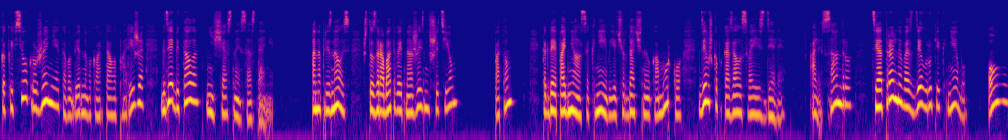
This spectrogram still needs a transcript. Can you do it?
как и все окружение того бедного квартала Парижа, где обитало несчастное создание. Она призналась, что зарабатывает на жизнь шитьем. Потом, когда я поднялся к ней в ее чердачную коморку, девушка показала свои изделия. Алессандро театрально воздел руки к небу. О,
